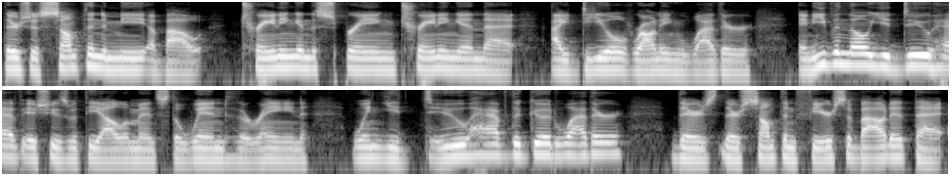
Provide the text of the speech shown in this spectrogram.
There's just something to me about training in the spring, training in that ideal running weather. And even though you do have issues with the elements, the wind, the rain, when you do have the good weather, there's there's something fierce about it that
